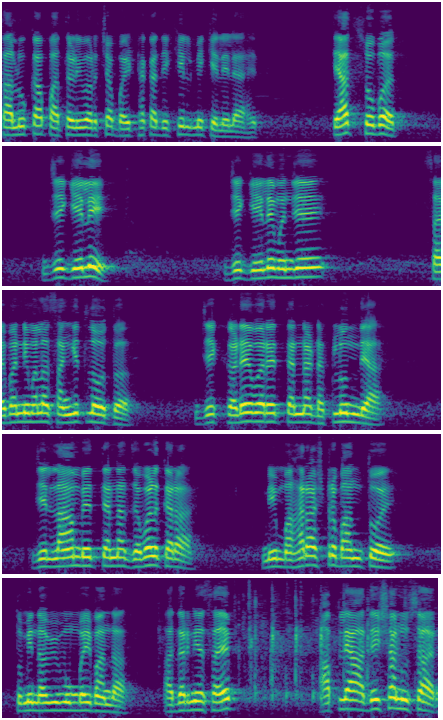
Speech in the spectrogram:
तालुका पातळीवरच्या बैठका देखील मी केलेल्या आहेत. त्याचसोबत जे गेले जे गेले म्हणजे साहेबांनी मला सांगितलं होतं जे कडेवर आहेत त्यांना ढकलून द्या जे लांब आहेत त्यांना जवळ करा मी महाराष्ट्र बांधतोय तुम्ही नवी मुंबई बांधा. आदरणीय साहेब आपल्या आदेशानुसार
